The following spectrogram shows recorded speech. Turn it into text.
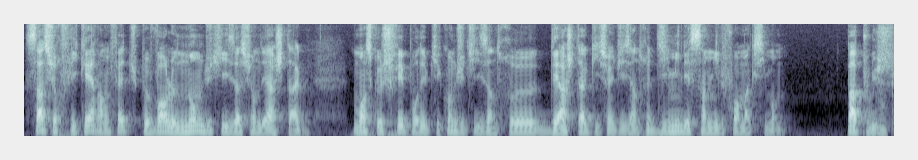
Ça, sur Flickr, en fait, tu peux voir le nombre d'utilisations des hashtags. Moi, ce que je fais pour des petits comptes, j'utilise entre des hashtags qui sont utilisés entre 10 000 et 100 000 fois maximum. Pas plus.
